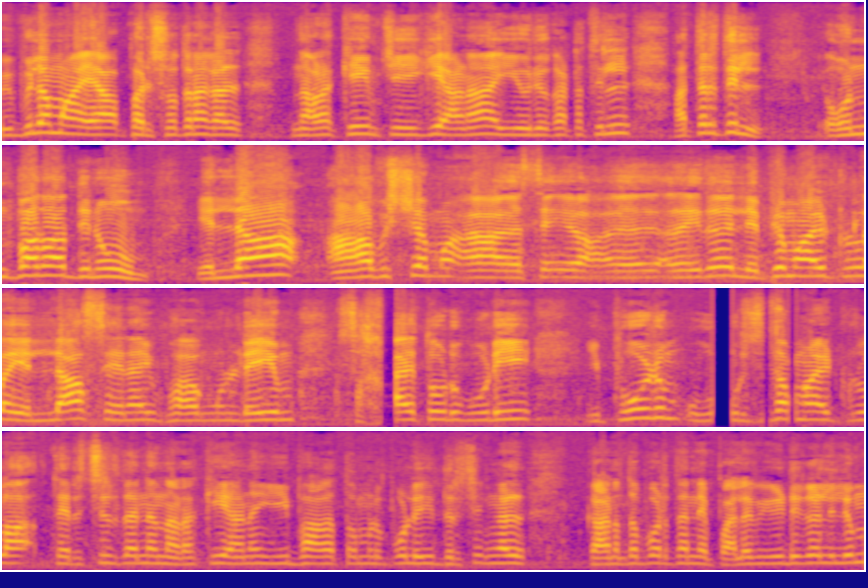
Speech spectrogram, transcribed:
വിപുലമായ പരിശോധനകൾ നടക്കുകയും ചെയ്യുകയാണ്. ഈ ഒരു ഘട്ടത്തിൽ അത്തരത്തിൽ ഒൻപതാം ദിനവും എല്ലാ ആവശ്യം അതായത് ലഭ്യമായിട്ടുള്ള എല്ലാ സേനാ വിഭാഗങ്ങളുടെയും സഹായത്തോടു കൂടി ഇപ്പോഴും ഊർജിതമായിട്ടുള്ള തെരച്ചിൽ തന്നെ നടക്കുകയാണ്. ഈ ഭാഗത്ത് നമ്മളിപ്പോൾ ഈ ദൃശ്യങ്ങൾ കാണുന്ന പോലെ തന്നെ പല വീടുകളിലും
